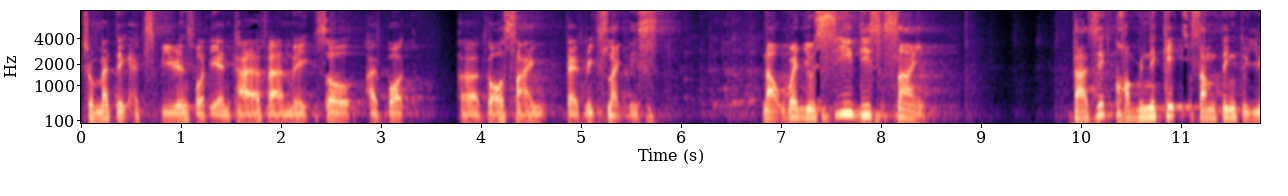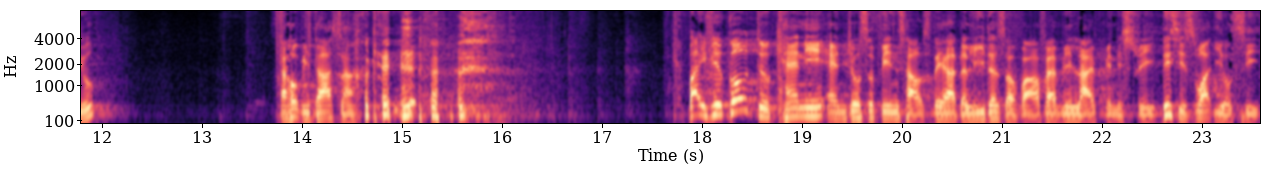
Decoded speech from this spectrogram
traumatic experience for the entire family. So, I bought a door sign that reads like this. Now, when you see this sign, does it communicate something to you? I hope it does. Huh? Okay. but if you go to Kenny and Josephine's house, they are the leaders of our family life ministry. This is what you'll see.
